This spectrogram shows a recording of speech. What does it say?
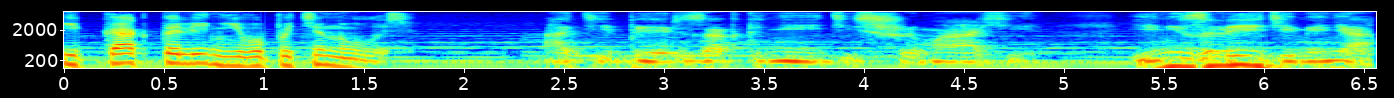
и как-то лениво потянулась. «А теперь заткнитесь, Шимахи, и не злите меня.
